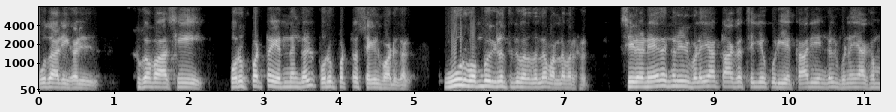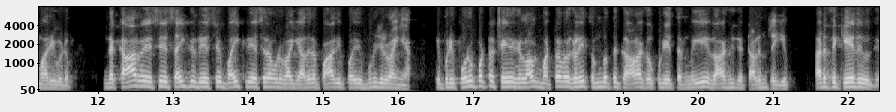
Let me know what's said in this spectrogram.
ஊதாரிகள் சுகவாசி பொறுப்பற்ற எண்ணங்கள் பொறுப்பற்ற செயல்பாடுகள். ஊர் வம்பு இழுத்துட்டு வருவதில் வல்லவர்கள். சில நேரங்களில் விளையாட்டாக செய்யக்கூடிய காரியங்கள் வினையாக மாறிவிடும். இந்த car race cycle race bike race எல்லாம் விடுவாங்க. அதுல பாதி போய் முடிஞ்சிருவாங்க. இப்படி பொறுப்பற்ற செயல்களால் மற்றவர்களை துன்பத்துக்கு ஆளாக்கக்கூடிய தன்மையை ராகு கெட்டாலும் செய்யும். அடுத்து கேதுவுக்கு.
